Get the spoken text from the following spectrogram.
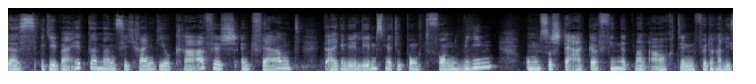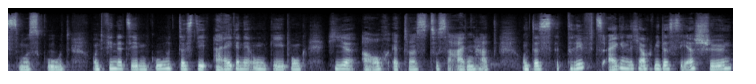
dass je weiter man sich rein geografisch entfernt, der eigene Lebensmittelpunkt von Wien, umso stärker findet man auch den Föderalismus gut und findet es eben gut, dass die eigene Umgebung hier auch etwas zu sagen hat. Und das trifft es eigentlich auch wieder sehr schön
